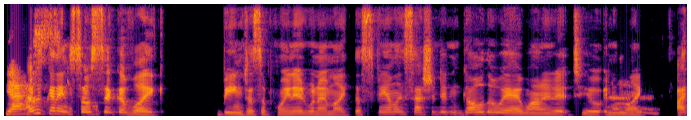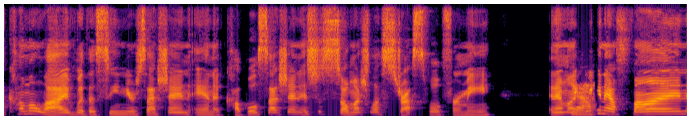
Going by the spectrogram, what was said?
Yeah. I was getting so sick of like being disappointed when I'm like, this family session didn't go the way I wanted it to. And I'm like, I come alive with a senior session and a couple session. It's just so much less stressful for me. And I'm like, Yeah. we can have fun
